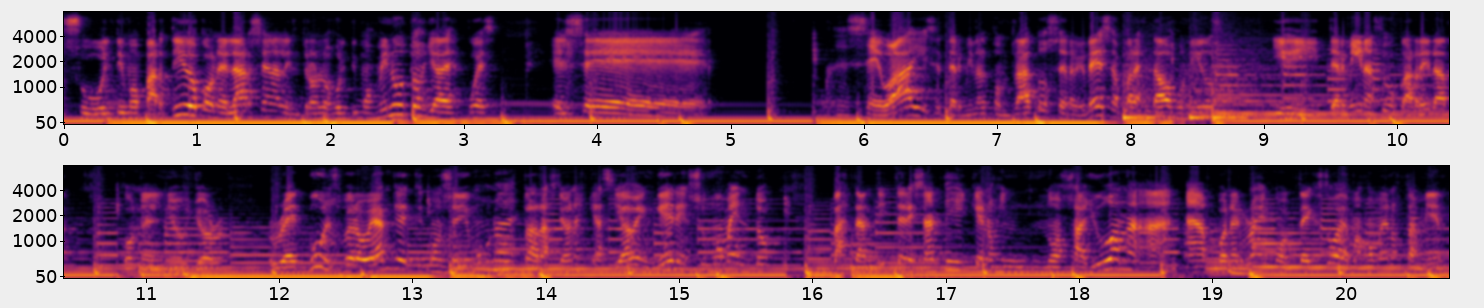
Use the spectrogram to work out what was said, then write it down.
su último partido con el Arsenal, entró en los últimos minutos, ya después él se, se va y se termina el contrato, se regresa para Estados Unidos y, termina su carrera con el New York Red Bulls. Pero vean que, conseguimos unas declaraciones que hacía Wenger en su momento bastante interesantes y que nos, nos ayudan a, ponernos en contexto de más o menos también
